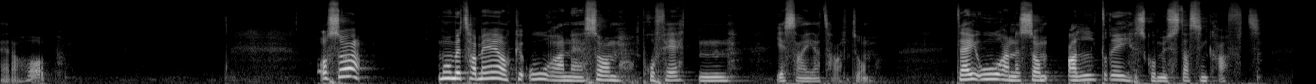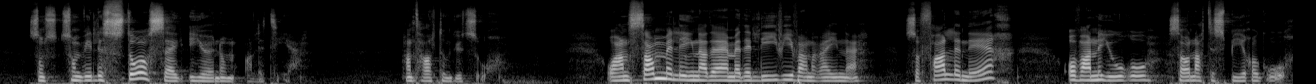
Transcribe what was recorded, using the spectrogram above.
er det håp. Og så må vi ta med oss ordene som profeten Jesaja talte om. De ordene som aldri skulle miste sin kraft, som, som ville stå seg gjennom alle tider. Han talte om Guds ord. Og han sammenligna det med det livgivende regnet som faller ned og vanner jorda sånn at det spirer og gror,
